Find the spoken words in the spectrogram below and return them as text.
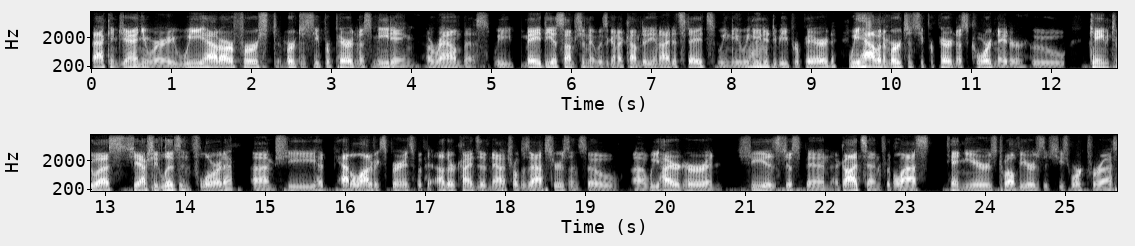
back in January, we had our first emergency preparedness meeting around this. We made the assumption it was going to come to the United States. We knew we wow. needed to be prepared. We have an emergency preparedness coordinator who came to us. She actually lives in Florida. Um, she had had a lot of experience with other kinds of natural disasters, and so uh, we hired her, and she has just been a godsend for the last 10 years, 12 years that she's worked for us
